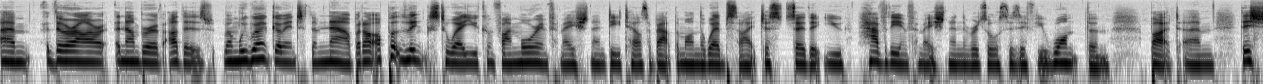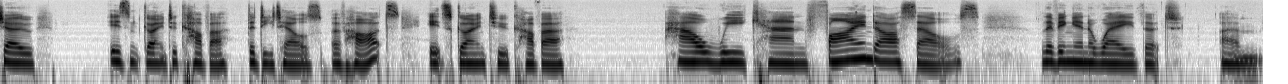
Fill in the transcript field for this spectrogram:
Um, there are a number of others, and we won't go into them now, but I'll, I'll, put links to where you can find more information and details about them on the website, just so that you have the information and the resources if you want them. But um, this show isn't going to cover the details of hearts, it's going to cover how we can find ourselves living in a way that um,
